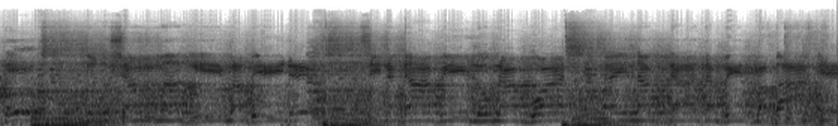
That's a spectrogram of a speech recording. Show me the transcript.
ate Gusto siyang mag-ibabide Kasi nagnabilog na buwan Ay nagdadabit babae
